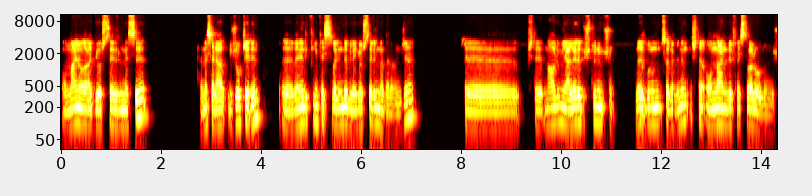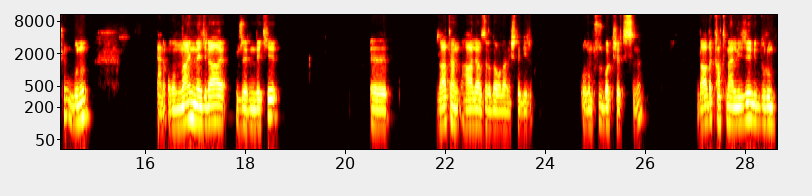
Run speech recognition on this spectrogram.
online olarak gösterilmesi mesela Joker'in e, Venedik Film Festivali'nde bile gösterilmeden önce e, işte malum yerlere düştüğünü düşün. Ve Hı. bunun sebebinin işte online bir festival olduğunu düşün. Bunun yani online mecra üzerindeki e, zaten hali hazırda olan işte bir olumsuz bakış açısını daha da katmerleyeceği bir durum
